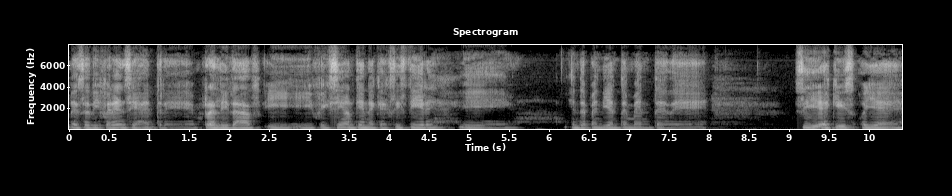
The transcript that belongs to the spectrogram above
esa diferencia entre realidad y ficción tiene que existir y independientemente de si X o Y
